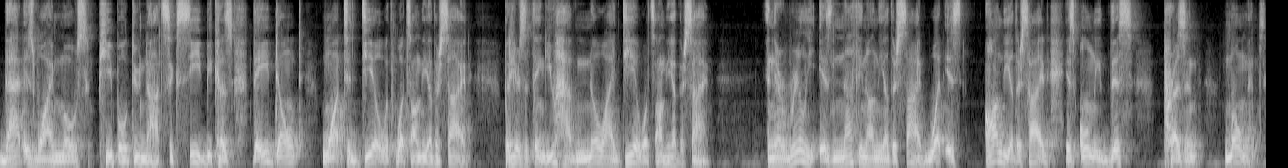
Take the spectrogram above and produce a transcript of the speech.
That is why most people do not succeed because they don't want to deal with what's on the other side. But here's the thing you have no idea what's on the other side. And there really is nothing on the other side. What is on the other side is only this present moment.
